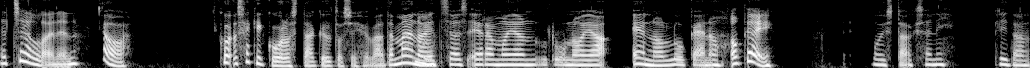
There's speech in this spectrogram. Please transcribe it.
Että sellainen. Joo. Sekin kuulostaa kyllä tosi hyvältä. Mä en hmm. ole itse asiassa Erämajan runoja, en ole lukenut. Okei. Okay. Muistaakseni. Siitä on,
